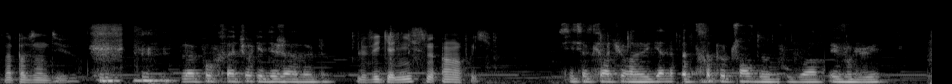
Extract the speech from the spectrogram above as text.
On n'a pas besoin de Dieu. La pauvre créature qui est déjà aveugle. Le véganisme a un prix. Si cette créature est végane, elle a très peu de chances de pouvoir évoluer.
